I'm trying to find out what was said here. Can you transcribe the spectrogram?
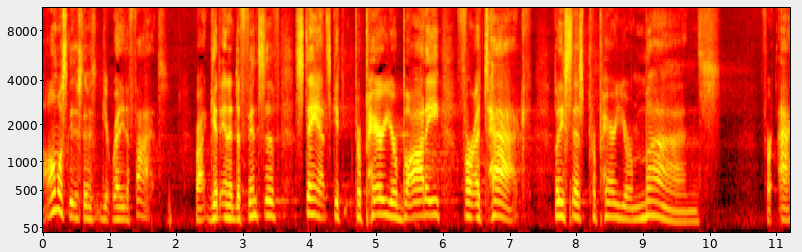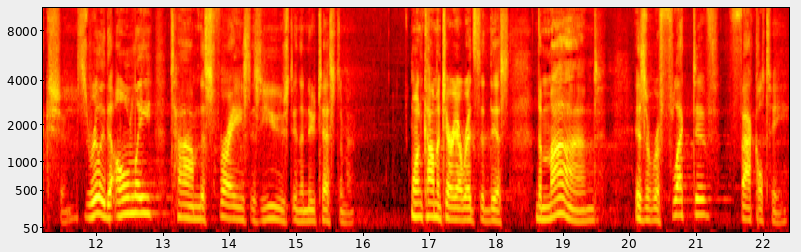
I almost get, get ready to fight. Right? Get in a defensive stance. Get, prepare your body for attack. But he says, prepare your minds for action. This is really the only time this phrase is used in the New Testament. One commentary I read said this The mind is a reflective faculty.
